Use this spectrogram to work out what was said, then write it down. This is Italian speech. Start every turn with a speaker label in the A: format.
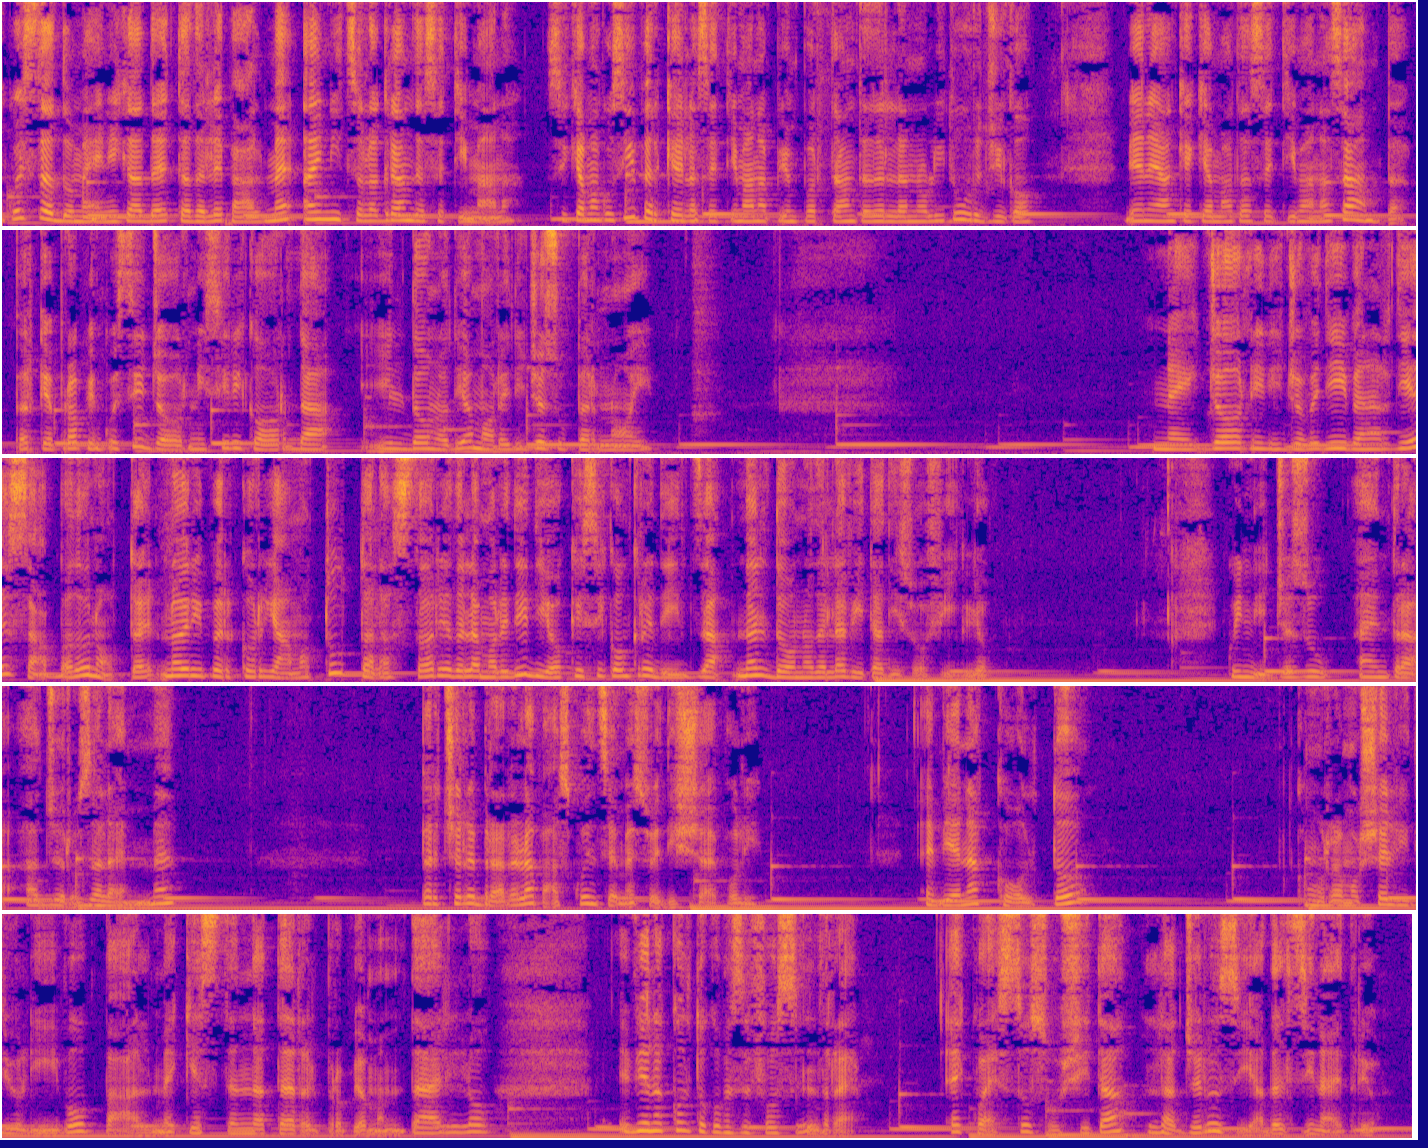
A: questa domenica, detta delle Palme, ha inizio la grande settimana. Si chiama così perché è la settimana più importante dell'anno liturgico. Viene anche chiamata settimana santa, perché proprio in questi giorni si ricorda il dono di amore di Gesù per noi. Nei giorni di giovedì, venerdì e sabato notte noi ripercorriamo tutta la storia dell'amore di Dio che si concretizza nel dono della vita di suo figlio. Quindi Gesù entra a Gerusalemme per celebrare la Pasqua insieme ai suoi discepoli e viene accolto con ramoscelli di olivo, palme, chi stende a terra il proprio mantello e viene accolto come se fosse il re. E questo suscita la gelosia del Sinedrio.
